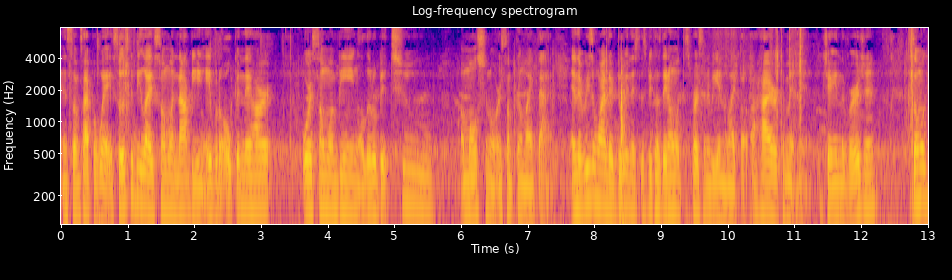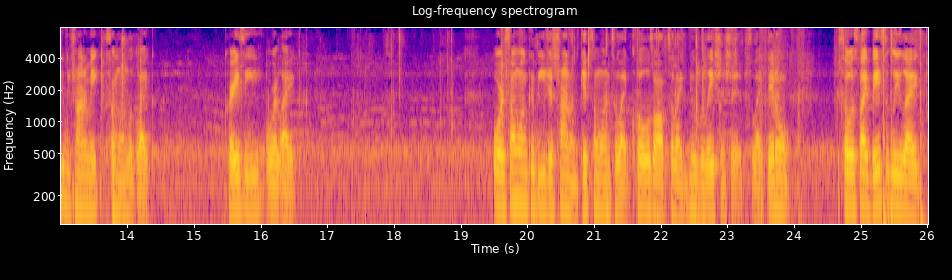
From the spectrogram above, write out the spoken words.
in some type of way. So this could be like someone not being able to open their heart or someone being a little bit too emotional or something like that. And the reason why they're doing this is because they don't want this person to be in like a, a higher commitment. Jane the Virgin. Someone could be trying to make someone look like crazy or like or someone could be just trying to get someone to like close off to like new relationships. Like they don't so it's like basically like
